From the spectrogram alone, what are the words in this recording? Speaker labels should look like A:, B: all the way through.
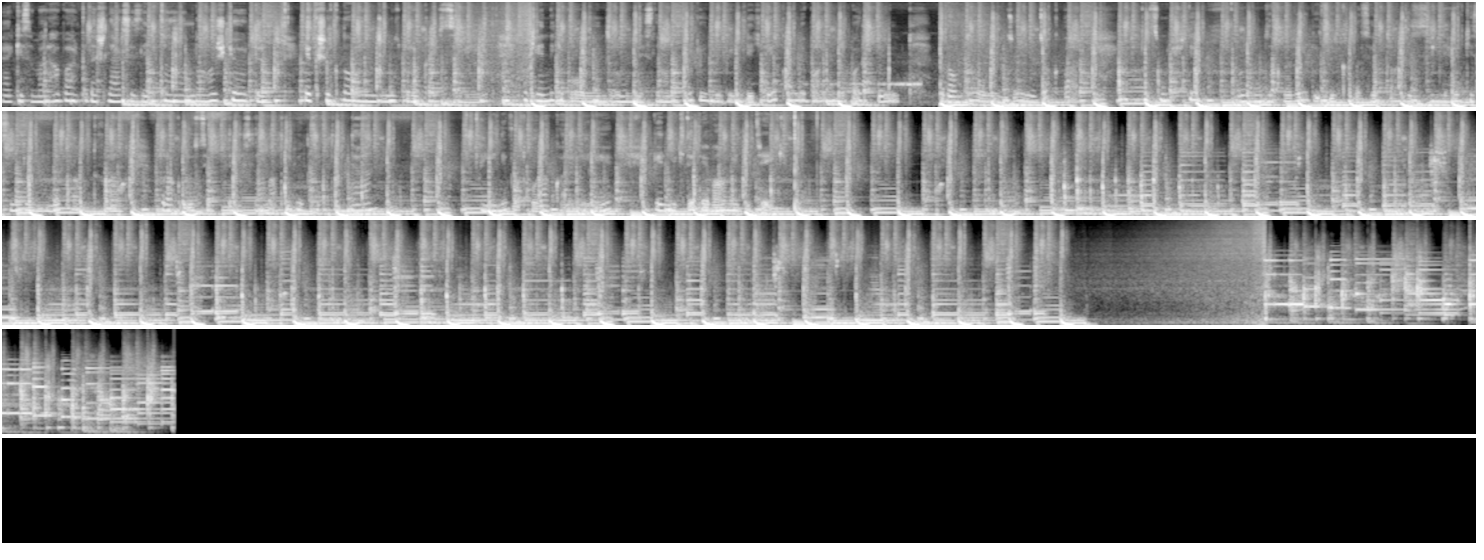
A: Herkese merhaba arkadaşlar. Sizleri kanalımda hoş gördüm. Yakışıklı oyuncumuz Burak Özseyit ve kendi gibi oyuncu olan Neslihan Akagül'le birlikte galiba yine başrol rolde oyuncu olacaklar. Geçmişte oynadıkları dizi Kara Sevda dizisiyle herkesin gönlünde kaldıran bölüm devam edecek.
